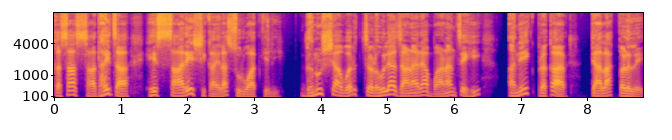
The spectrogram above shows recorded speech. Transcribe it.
कसा साधायचा हे सारे शिकायला सुरुवात केली. धनुष्यावर चढवल्या जाणाऱ्या बाणांचेही अनेक प्रकार त्याला कळले.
